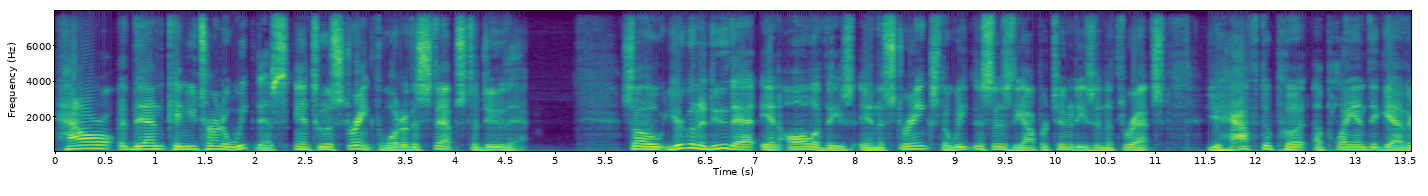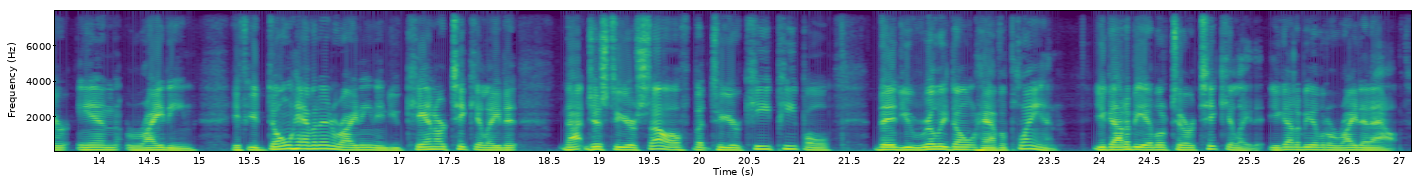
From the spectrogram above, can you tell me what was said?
How then can you turn a weakness into a strength? What are the steps to do that? So you're going to do that in all of these, in the strengths, the weaknesses, the opportunities, and the threats. You have to put a plan together in writing. If you don't have it in writing and you can't articulate it, not just to yourself, but to your key people, then you really don't have a plan. You got to be able to articulate it. You got to be able to write it out.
